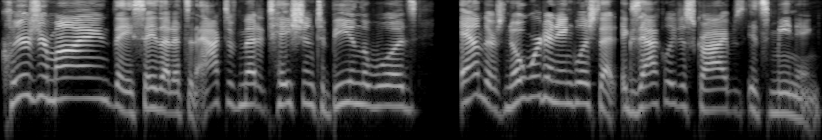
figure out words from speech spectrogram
clears your mind. They say that it's an act of meditation to be in the woods. And there's no word in English that exactly describes its meaning.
